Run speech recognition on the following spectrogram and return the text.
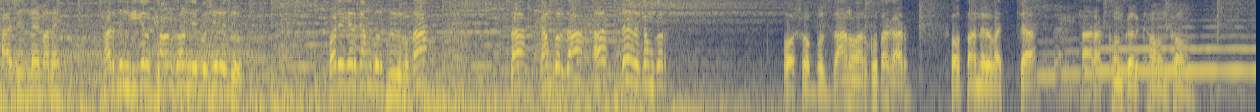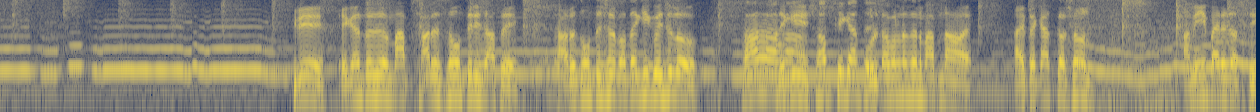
খাই আসিস নাই মানে। সারাদিন কি গেল খাওয়ান খাওয়ান নিয়ে বসে রয়েছিস? কয় কাম করতে দেবো তা? যা কাম কর দা হ্যাঁ দে, কাম কর। অসভ্য জানোয়ার কোথাকার? শতানের বাচ্চা সারাক্ষণ কালে খাওয়ান খাওয়ান। রে এখানে তো মাপ সাড়ে চৌত্রিশ আছে। সাড়ে চৌত্রিশের কথা কি কইছিল? হ্যাঁ হ্যাঁ দেখিস সব ঠিক আছে। উল্টা পাল্টা যেন মাপ না হয়। আর একটা কাজ কর শোন। আমি বাইরে যাচ্ছি।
